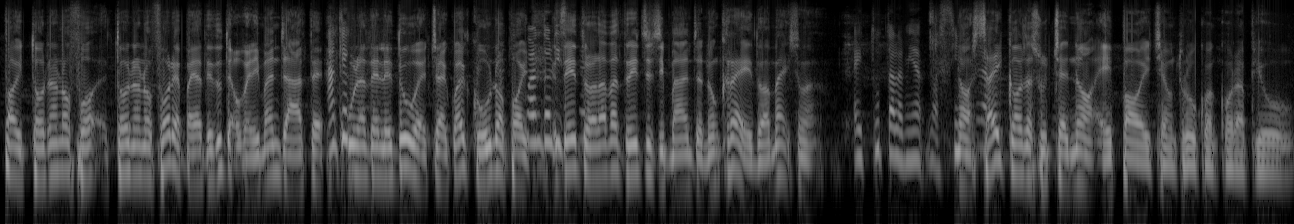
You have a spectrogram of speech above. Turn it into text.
Poi tornano, fu- tornano, fuori appaiati tutti o ve li mangiate, Anche una delle due, cioè qualcuno poi dentro la lavatrice si mangia. Non credo, a me insomma... È tutta la mia... No, no sai cosa succede? No, e poi c'è un trucco ancora più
